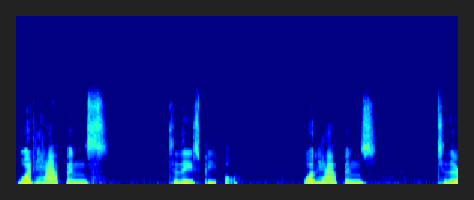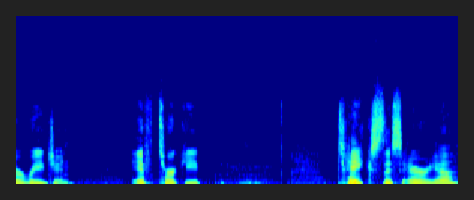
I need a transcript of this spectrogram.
what happens to these people? What happens to their region? If Turkey takes this area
